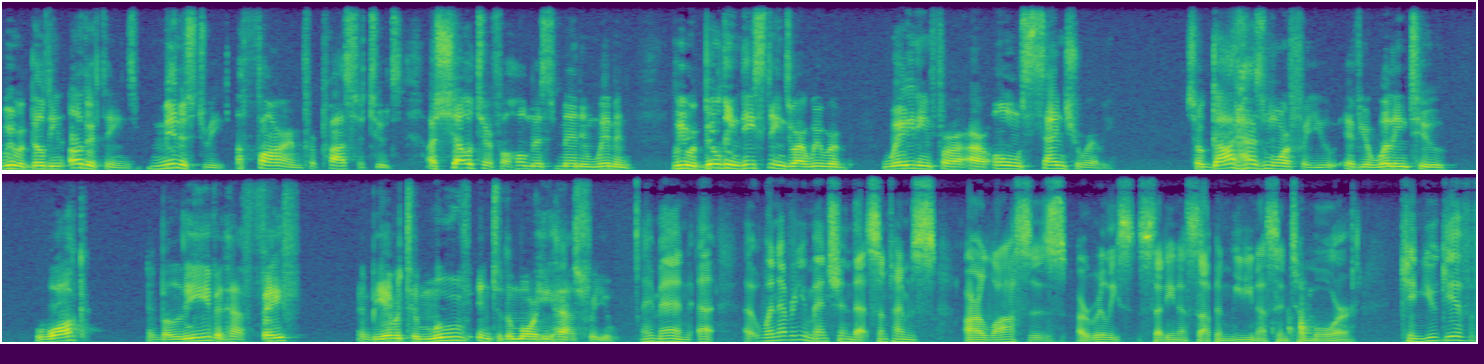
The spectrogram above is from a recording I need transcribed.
we were building other things ministry, a farm for prostitutes, a shelter for homeless men and women. We were building these things while we were waiting for our own sanctuary. So God has more for you if you're willing to walk and believe and have faith and be able to move into the more He has for you. Amen. Uh, uh whenever you mention that sometimes our losses are really setting us up and leading us into more, can you give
